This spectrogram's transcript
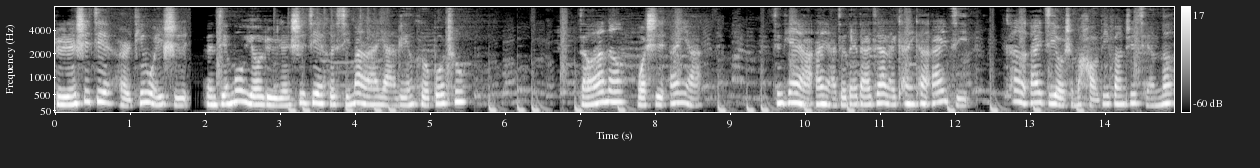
旅人世界，耳听为实。本节目由旅人世界和喜马拉雅联合播出。早安呢，我是安雅。今天呀，安雅就带大家来看一看埃及。看埃及有什么好地方之前呢，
